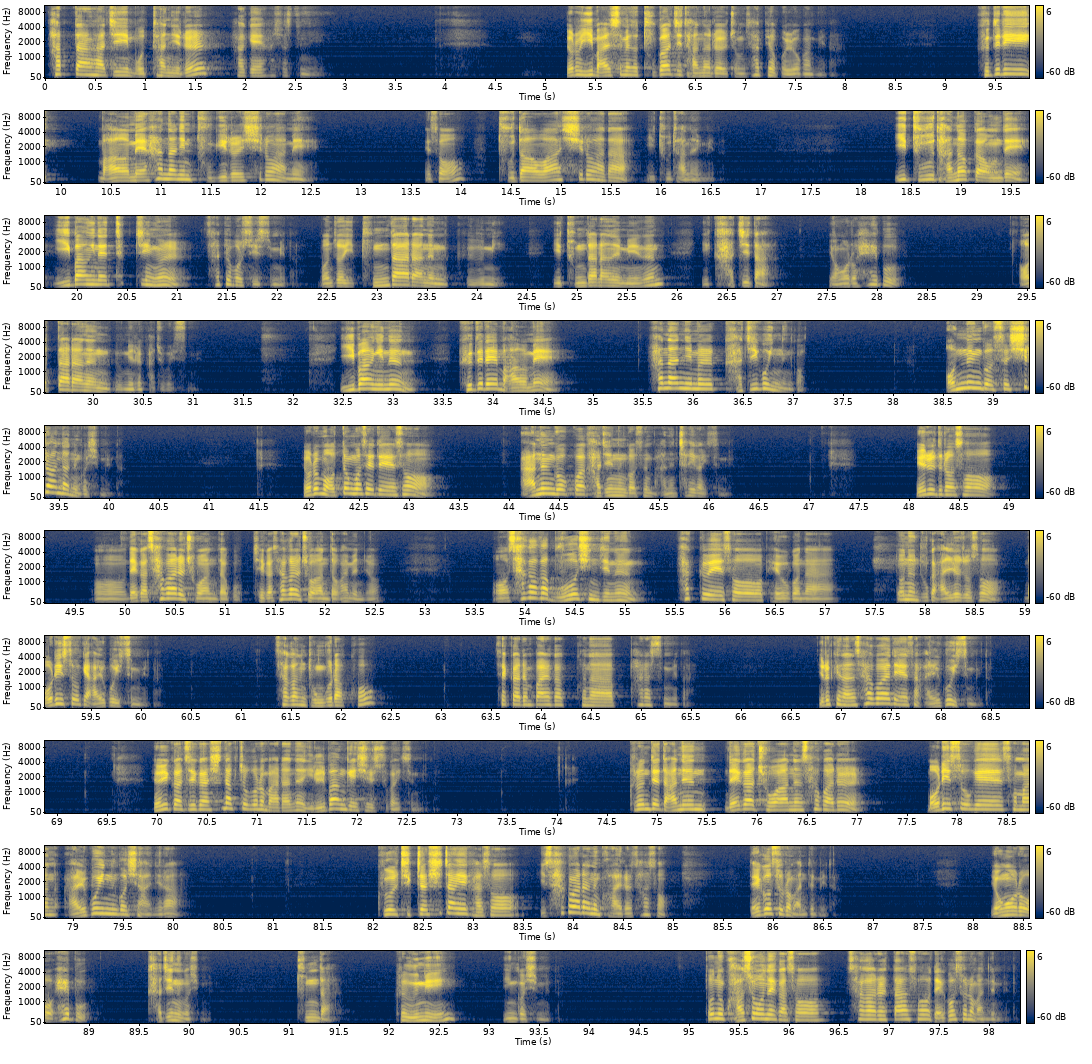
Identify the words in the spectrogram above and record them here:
합당하지 못한 일을 하게 하셨으니 여러분 이 말씀에서 두 가지 단어를 좀 살펴보려고 합니다. 그들이 마음에 하나님 두기를 싫어하며 해서 두다와 싫어하다 이 두 단어입니다. 이 두 단어 가운데 이방인의 특징을 살펴볼 수 있습니다. 먼저 이 둔다라는 그 의미, 이 둔다라는 의미는 이 가지다, 영어로 have, 얻다라는 의미를 가지고 있습니다. 이방인은 그들의 마음에 하나님을 가지고 있는 것, 얻는 것을 싫어한다는 것입니다. 여러분 어떤 것에 대해서 아는 것과 가지는 것은 많은 차이가 있습니다. 예를 들어서 어, 내가 사과를 좋아한다고 제가 사과를 좋아한다고 하면요. 어, 사과가 무엇인지는 학교에서 배우거나 또는 누가 알려줘서 머릿속에 알고 있습니다. 사과는 동그랗고 색깔은 빨갛거나 파랗습니다. 이렇게 나는 사과에 대해서 알고 있습니다. 여기까지가 신학적으로 말하는 일반 계시일 수가 있습니다. 그런데 나는 내가 좋아하는 사과를 머릿속에서만 알고 있는 것이 아니라 그걸 직접 시장에 가서 이 사과라는 과일을 사서 내 것으로 만듭니다. 영어로 have, 가지는 것입니다. 둔다. 그런 의미인 것입니다. 또는 과수원에 가서 사과를 따서 내 것으로 만듭니다.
